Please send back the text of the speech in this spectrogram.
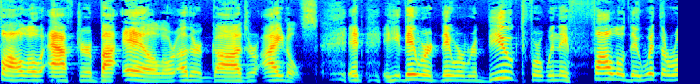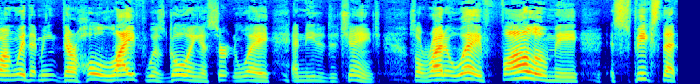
follow after Baal or other gods or idols. It, they, were, they were rebuked for when they followed, they went the wrong way. That means their whole life was going a certain way and needed to change. So, right away, follow me speaks that,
